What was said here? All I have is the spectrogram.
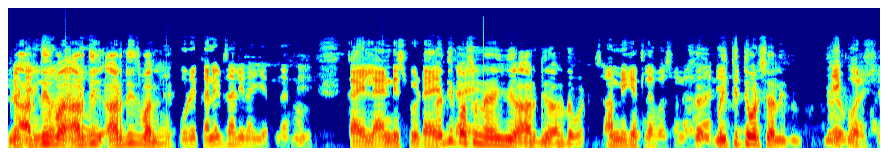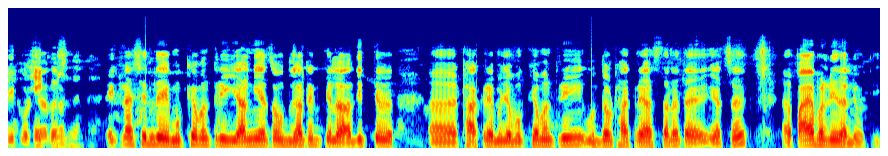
म्हणजे अर्धीच बा- अर्धी आहे. अर्धीच बांधली पुढे कनेक्ट झाली नाहीयेत ना. ती. काही लँड डिस्प्यूट आहे कधीपासून आहे ही अर्धी अर्धवट? आम्ही घेतल्यापासून आहे. आणि म्हणजे किती वर्ष आली एक वर्ष एक वर्ष एक झालं वर्ष ना? झालं. एकनाथ शिंदे मुख्यमंत्री यांनी याचं उद्घाटन केलं. आदित्य अं, ठाकरे म्हणजे मुख्यमंत्री उद्धव ठाकरे असताना त्या- याचं अं, पायाभरणी झाली होती.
